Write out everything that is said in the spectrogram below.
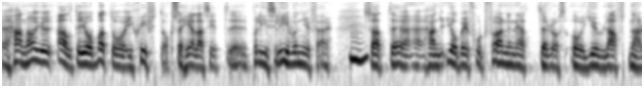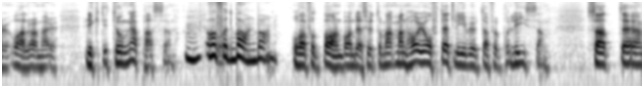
Han har ju alltid jobbat då i skift också hela sitt eh, polisliv ungefär. Mm. Så att eh, han jobbar ju fortfarande nätter och, och julaftnar och alla de här riktigt tunga passen. Mm. Och har fått barnbarn. Och har fått barnbarn dessutom. Man, man har ju ofta ett liv utanför polisen. Så att eh,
